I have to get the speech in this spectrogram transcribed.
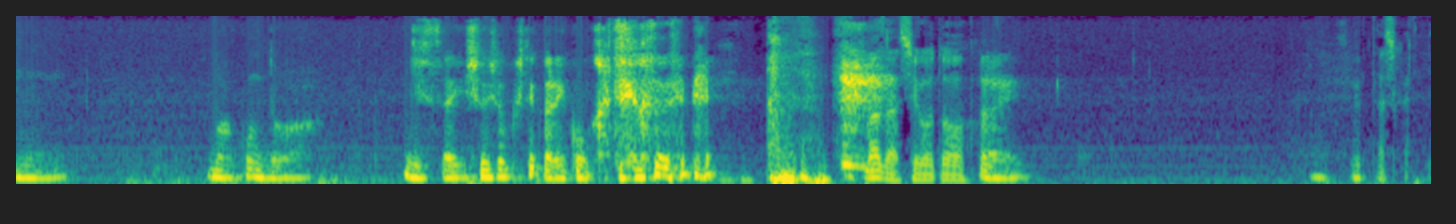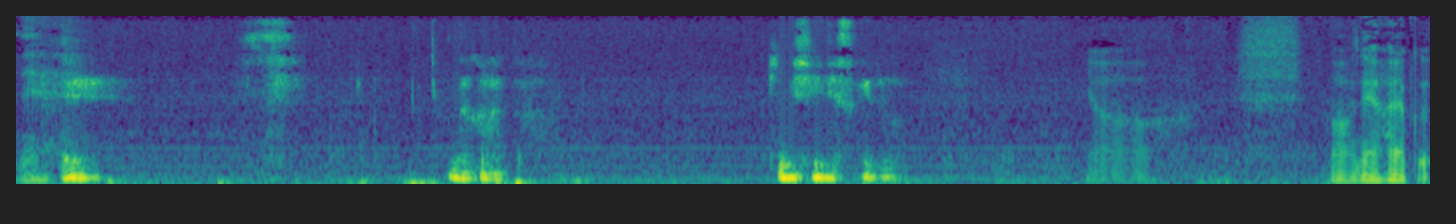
うん。まあ、今度は、実際就職してから行こうかということでね。まずは仕事をはい。確かにねええなかなか、厳しいですけど。いやー。まあね早く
